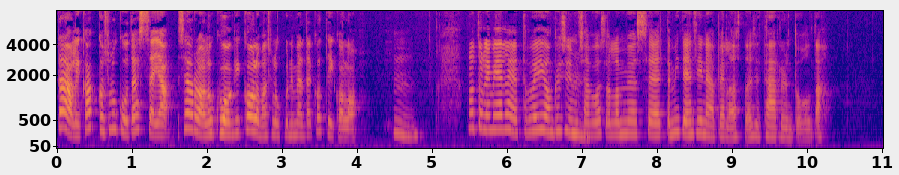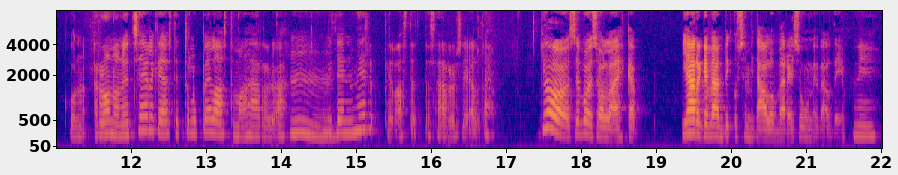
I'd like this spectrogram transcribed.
tämä oli kakkosluku tässä ja seuraava luku onkin kolmas luku nimeltä Kotikolo. Hmm. Mulla tuli mieleen, että Veijon kysymys hmm. voisi olla myös se, että miten sinä pelastaisit härryn tuolta? Kun Ron on nyt selkeästi tullut pelastamaan härryä. Hmm. Miten me pelastettaisiin härry sieltä? Joo, se voisi olla ehkä järkevämpi kuin se, mitä alun perin suunniteltiin. Niin.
